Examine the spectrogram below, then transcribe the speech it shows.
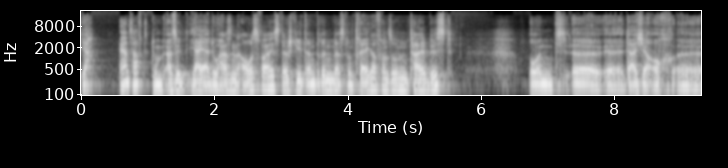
Ja. Ernsthaft? Du, also, ja, ja, du hast einen Ausweis, da steht dann drin, dass du ein Träger von so einem Teil bist. Und äh, äh, da ich ja auch äh,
